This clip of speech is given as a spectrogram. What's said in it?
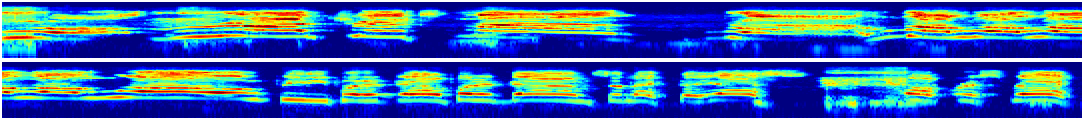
Whoa! Rodrix, man! Whoa! Whoa! Whoa! Whoa! Whoa! Whoa! PD, put it down, put it down, selector. Yes. Enough respect.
